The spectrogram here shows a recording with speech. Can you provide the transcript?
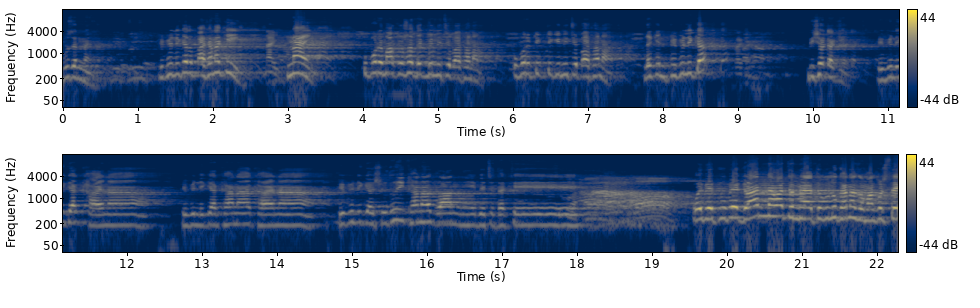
বুঝেন নাই? পিপিলিকার পায়খানা কি? নাই। উপরে মাকড়সা দেখবেন নিচে পায়খানা। উপরে টিকটিকি নিচে পায়খানা। লেকিন পিপিলিকা বিষয়টা কি? পিপিলিকা খায় না। পিপিলিকা খানা খায় না। পিপিলিকা শুধুই খানার গ্রান নিয়ে বেঁচে থাকে। ওই বেকুবে গ্রান নেওয়ার জন্য এতগুলো খানা জমা করছে।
